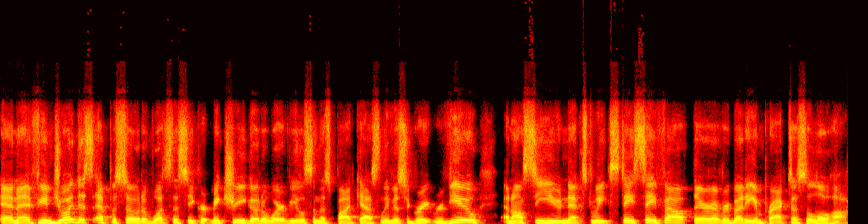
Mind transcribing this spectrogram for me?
And if you enjoyed this episode of What's the Secret, make sure you go to wherever you listen to this podcast, leave us a great review, and I'll see you next week. Stay safe out there, everybody, and practice aloha.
